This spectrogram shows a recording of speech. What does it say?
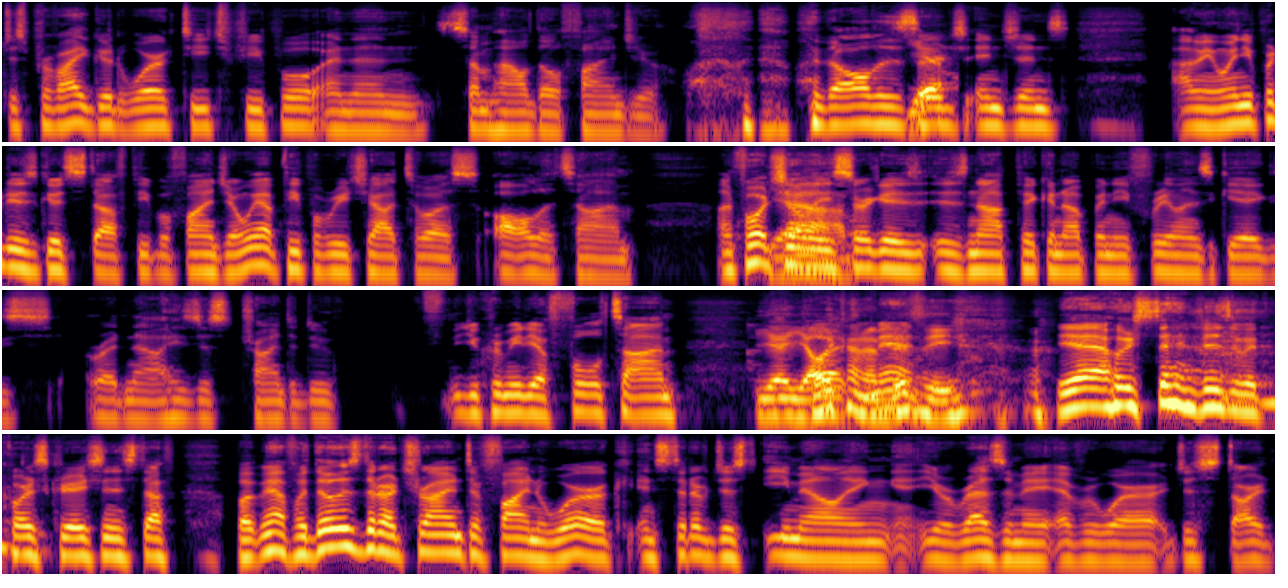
just provide good work, teach people, and then somehow they'll find you with all the search yeah. engines. I mean, when you produce good stuff, people find you. And we have people reach out to us all the time. Unfortunately, yeah. Sergey is, is not picking up any freelance gigs right now. He's just trying to do Ukramedia full time. Yeah, y'all are kind of busy. yeah, we're staying busy with course creation and stuff. But man, for those that are trying to find work, instead of just emailing your resume everywhere, just start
